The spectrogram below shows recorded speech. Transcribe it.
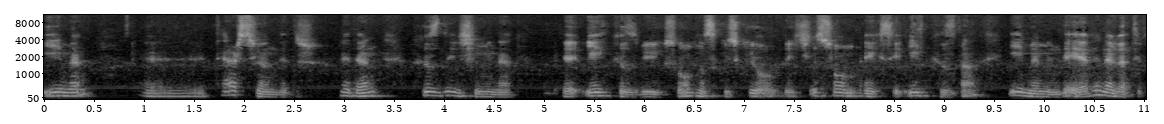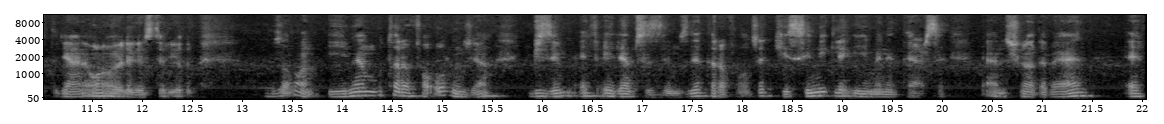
İğmem e, ters yöndedir. Neden? Hız değişiminden e, ilk hız büyük son hız küçük olduğu için son eksi ilk hızdan ivmemin değeri negatiftir. Yani onu öyle gösteriyorduk. O zaman ivmem bu tarafa olunca bizim f eylemsizliğimiz ne taraf olacak? Kesinlikle ivmenin tersi. Yani şuna da ben f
